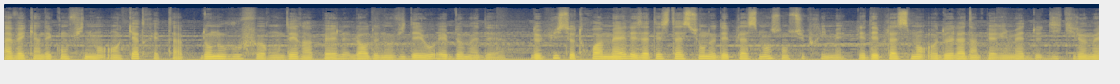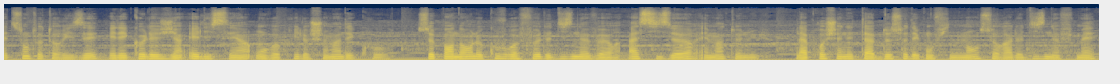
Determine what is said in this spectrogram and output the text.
avec un déconfinement en quatre étapes dont nous vous ferons des rappels lors de nos vidéos hebdomadaires. Depuis ce 3 mai, les attestations de déplacement sont supprimées. Les déplacements au-delà d'un périmètre de 10 km sont autorisés et les collégiens et lycéens ont repris le chemin des cours. Cependant, le couvre-feu de 19h à 6h est maintenu. La prochaine étape de ce déconfinement sera le 19 mai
